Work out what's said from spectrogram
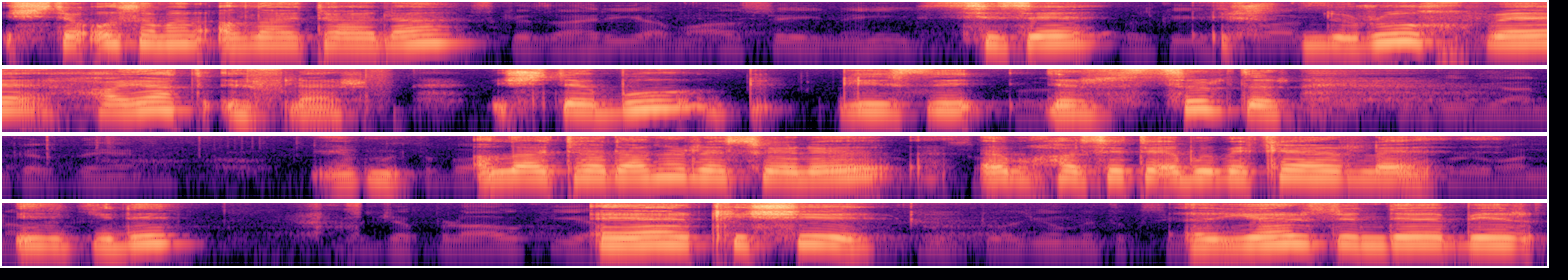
işte o zaman allah Teala size ruh ve hayat üfler. İşte bu gizlidir, sırdır. allah Teala'nın Resulü Hazreti Ebu Bekir'le ilgili eğer kişi e, yeryüzünde bir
